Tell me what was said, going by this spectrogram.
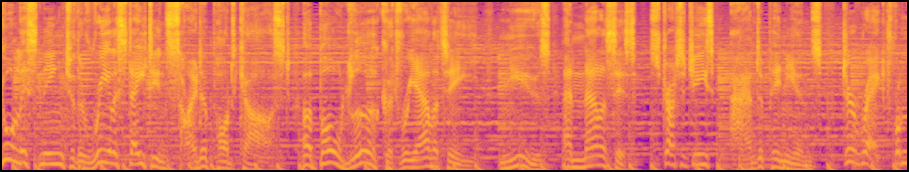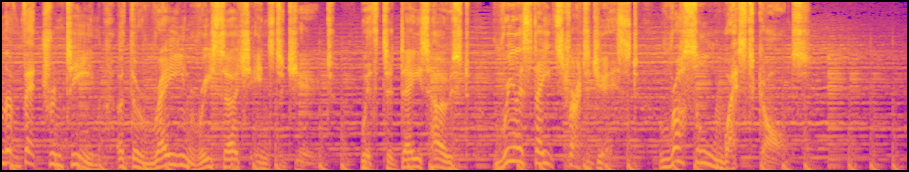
You're listening to the Real Estate Insider Podcast, a bold look at reality, news, analysis, strategies, and opinions, direct from the veteran team at the REIN Research Institute. With today's host, real estate strategist Russell Westcott.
